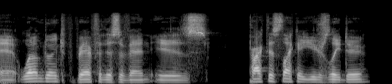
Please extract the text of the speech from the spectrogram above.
uh, what I'm doing to prepare for this event is practice like I usually do.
